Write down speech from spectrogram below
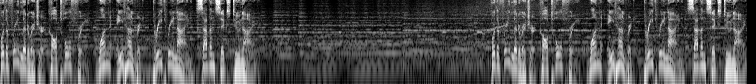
For the free literature, call toll free 1 800 339 7629. For the free literature, call toll free 1 800 339 7629.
